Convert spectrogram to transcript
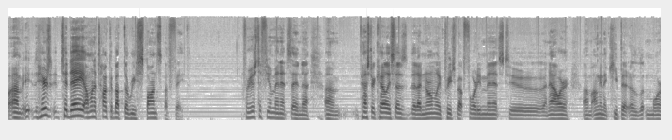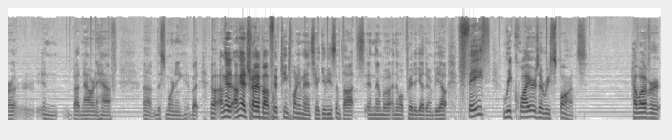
um, here's today I want to talk about the response of faith for just a few minutes. And uh, um, Pastor Kelly says that I normally preach about 40 minutes to an hour. Um, I'm going to keep it a little more in about an hour and a half uh, this morning. But no, I'm going to I'm to try about 15, 20 minutes here, give you some thoughts, and then we'll and then we'll pray together and be out. Faith requires a response. However,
